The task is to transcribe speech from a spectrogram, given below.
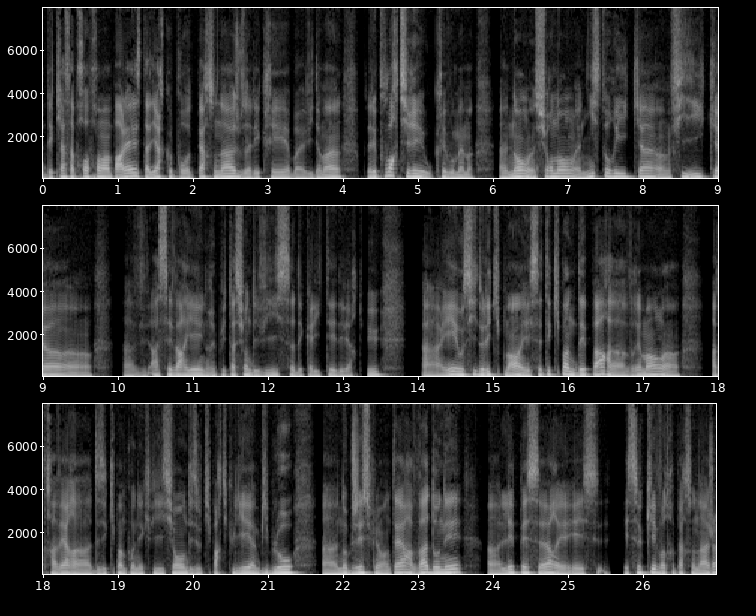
des classes à proprement parler, c'est-à-dire que pour votre personnage, vous allez créer, bah, évidemment, vous allez pouvoir tirer ou créer vous-même un nom, un surnom, un historique, un physique, assez varié, une réputation des vices, des qualités, des vertus, et aussi de l'équipement. Et cet équipement de départ, euh, vraiment, euh, à travers des équipements pour une expédition, des outils particuliers, un bibelot, un objet supplémentaire, va donner l'épaisseur et, ce qu'est votre personnage.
